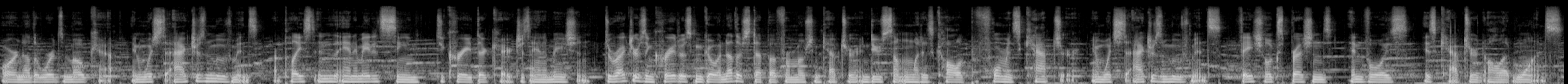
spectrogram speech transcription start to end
or in other words, mocap, in which the actors' movements are placed into the animated scene to create their character's animation. Directors and creators can go another step up from motion capture and do something what is called performance capture, in which the actors' movements, facial expressions, and voice is captured all at once.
